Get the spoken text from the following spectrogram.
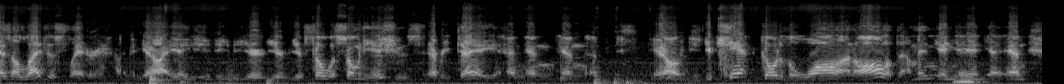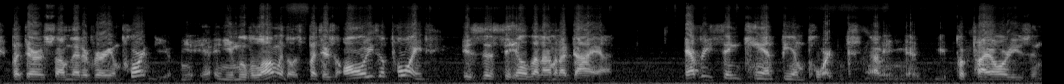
as a legislator, you know, you're, you're, you're filled with so many issues every day, and, and, and you know, you can't go to the wall on all of them, and, and, and, and but there are some that are very important to you, and you move along with those. But there's always a point: is this the hill that I'm going to die on? Everything can't be important. I mean, you put priorities and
